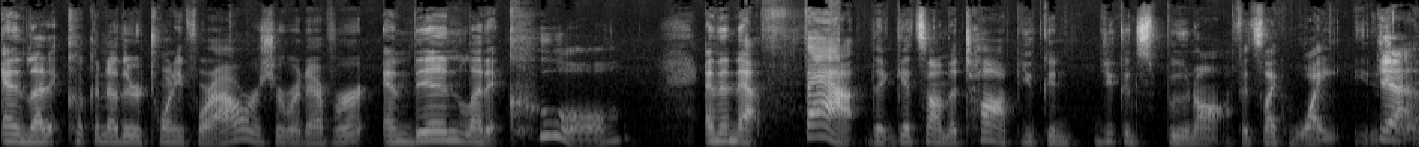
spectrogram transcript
and let it cook another twenty four hours or whatever, and then let it cool. And then that fat that gets on the top, you can you can spoon off. It's like white usually. Yeah.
